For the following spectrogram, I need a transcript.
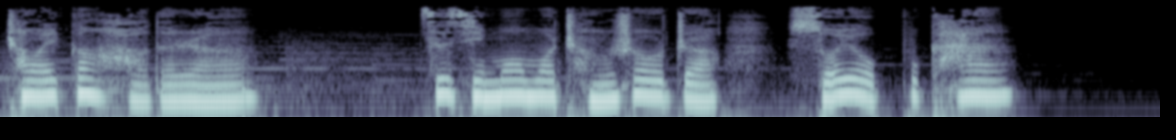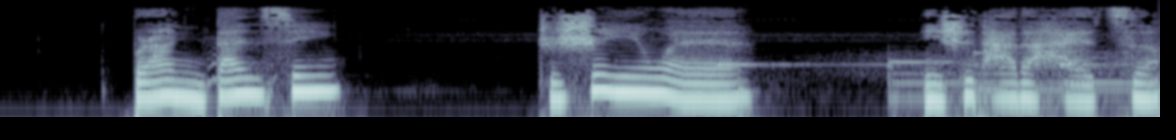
成为更好的人，自己默默承受着所有不堪，不让你担心，只是因为你是他的孩子。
